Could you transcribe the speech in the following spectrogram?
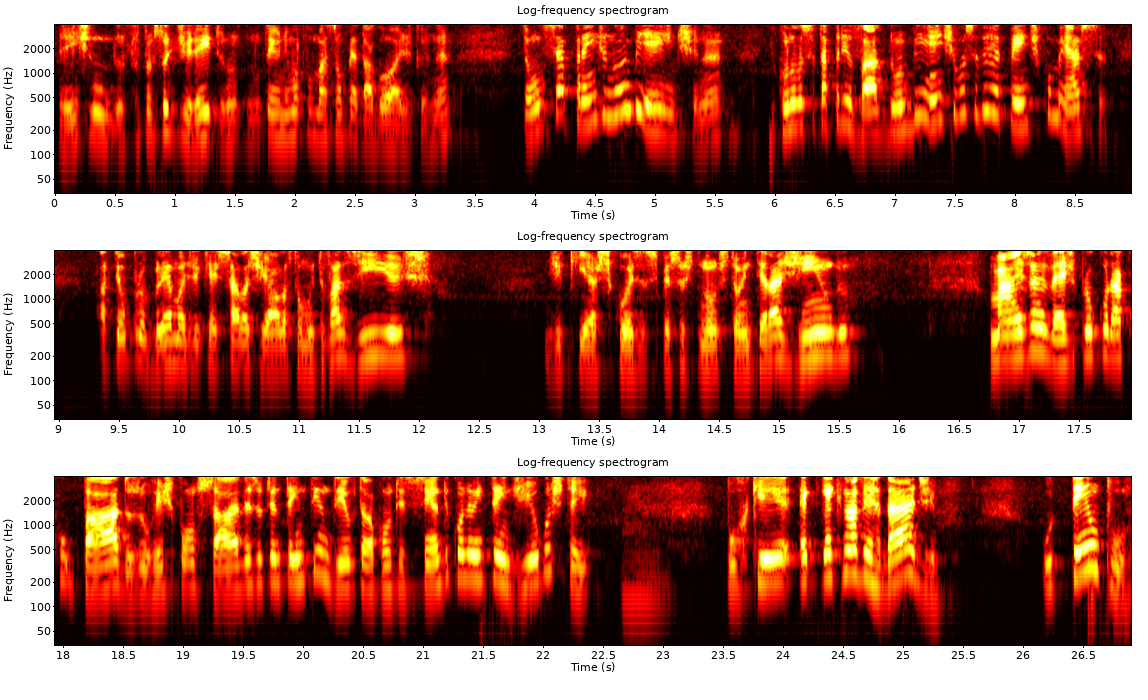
A gente, eu sou professor de direito, não, não tenho nenhuma formação pedagógica. Né? Então você aprende no ambiente. Né? E quando você está privado do ambiente, você de repente começa a ter o problema de que as salas de aula estão muito vazias, de que as coisas, as pessoas não estão interagindo. Mas ao invés de procurar culpados ou responsáveis, eu tentei entender o que estava acontecendo e quando eu entendi, eu gostei. Hum. Porque é, é, que, na verdade, o tempo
